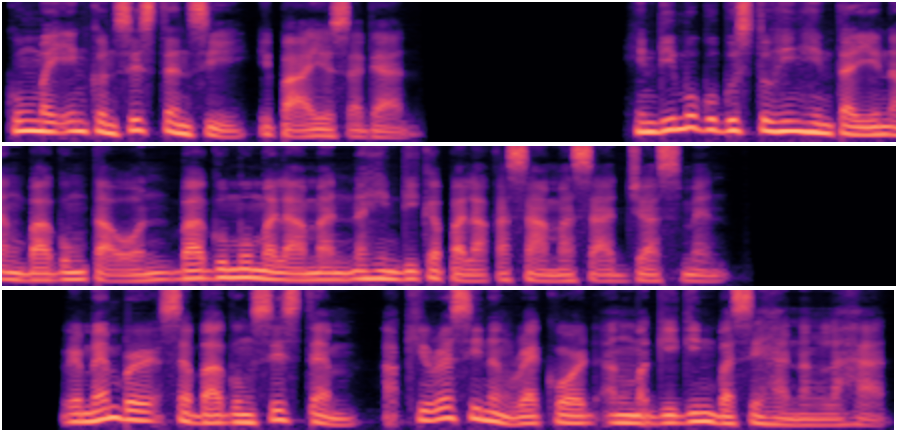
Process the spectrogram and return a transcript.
Kung may inconsistency, ipaayos agad. Hindi mo gugustuhin hintayin ang bagong taon bago mo malaman na hindi ka pala kasama sa adjustment. Remember, sa bagong system, accuracy ng record ang magiging basehan ng lahat.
